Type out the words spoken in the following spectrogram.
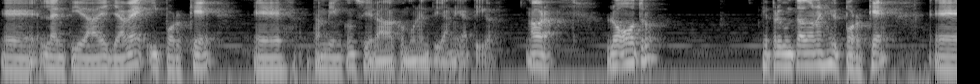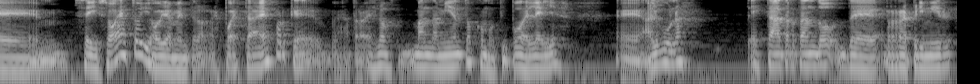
eh, la entidad de Yahvé y por qué es también considerada como una entidad negativa. Ahora, lo otro, he preguntado no es el por qué eh, se hizo esto y obviamente la respuesta es porque a través de los mandamientos como tipo de leyes, eh, algunas está tratando de reprimir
